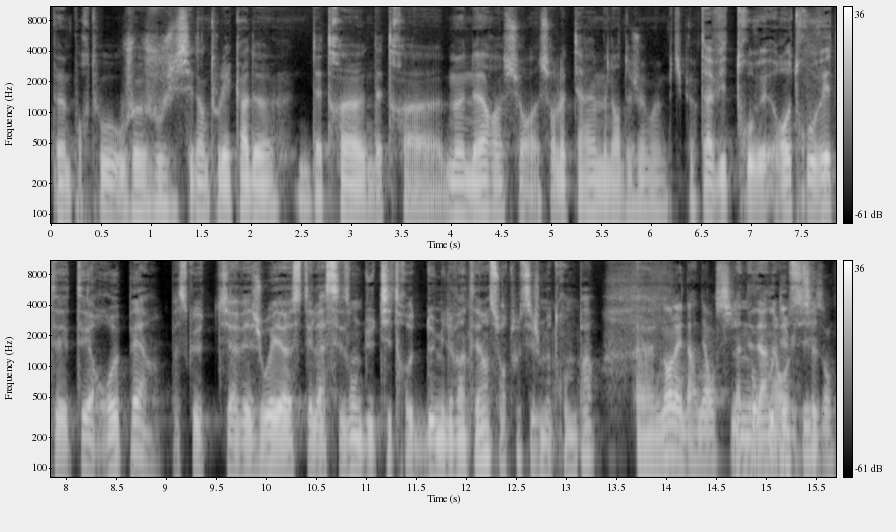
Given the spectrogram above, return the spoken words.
peu importe où, je joue, j'essaie dans tous les cas de d'être d'être meneur sur sur le terrain, meneur de jeu un petit peu. T'as vite trouvé retrouvé tes, tes repères parce que tu avais joué, c'était la saison du titre 2021 surtout si je me trompe pas. Euh, non l'année dernière aussi. L'année dernière début aussi. De saison.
